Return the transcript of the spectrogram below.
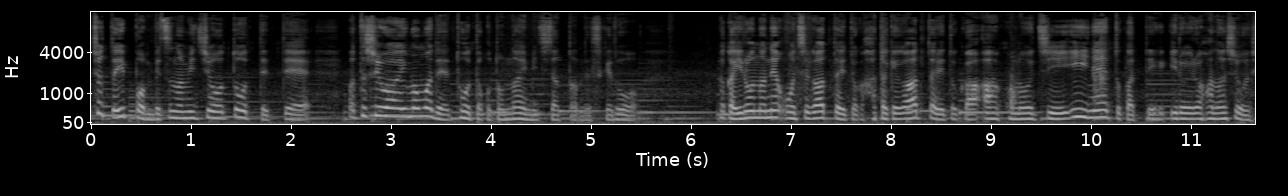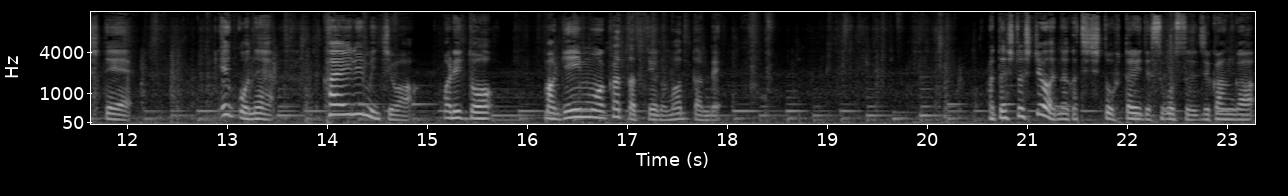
ちょっと一本別の道を通ってて私は今まで通ったことない道だったんですけどなんかいろんなねお家があったりとか畑があったりとかあこのうちいいねとかっていろいろ話をして結構ね帰り道は割とまあ原因も分かったっていうのもあったんで。私としてはなんか父と2人で過ごす時間が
